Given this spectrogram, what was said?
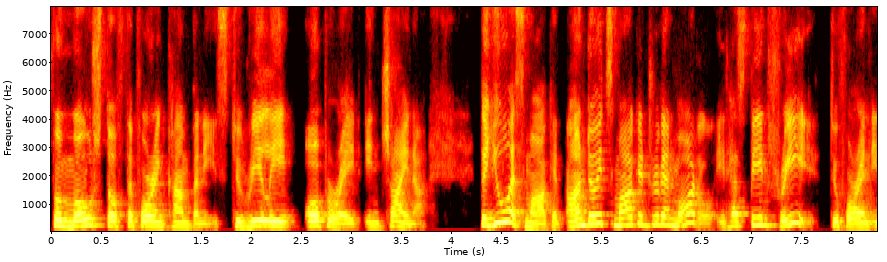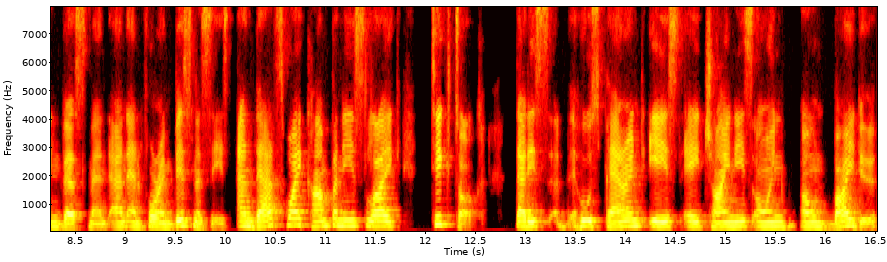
for most of the foreign companies to really operate in China. The US market, under its market driven model, it has been free to foreign investment and, and foreign businesses. And that's why companies like TikTok, that is whose parent is a Chinese owned, owned Baidu,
